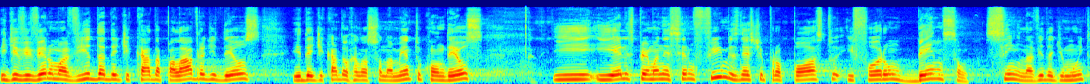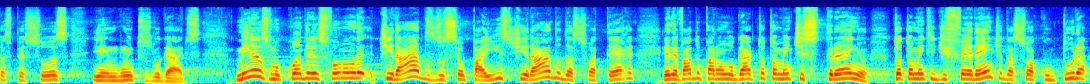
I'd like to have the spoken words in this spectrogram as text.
e de viver uma vida dedicada à palavra de Deus e dedicada ao relacionamento com Deus, e, e, eles permaneceram firmes neste propósito e foram bênção, sim, na vida de muitas pessoas e em muitos lugares. Mesmo quando eles foram tirados do seu país, tirados da sua terra levados para um lugar totalmente estranho, totalmente diferente da sua cultura,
